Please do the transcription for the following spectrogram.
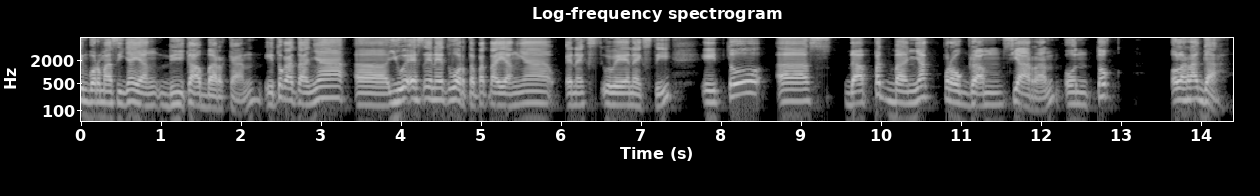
informasinya yang dikabarkan itu katanya uh, eh, USA Network tempat tayangnya NXT WWE NXT itu uh, dapat banyak program siaran untuk olahraga.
